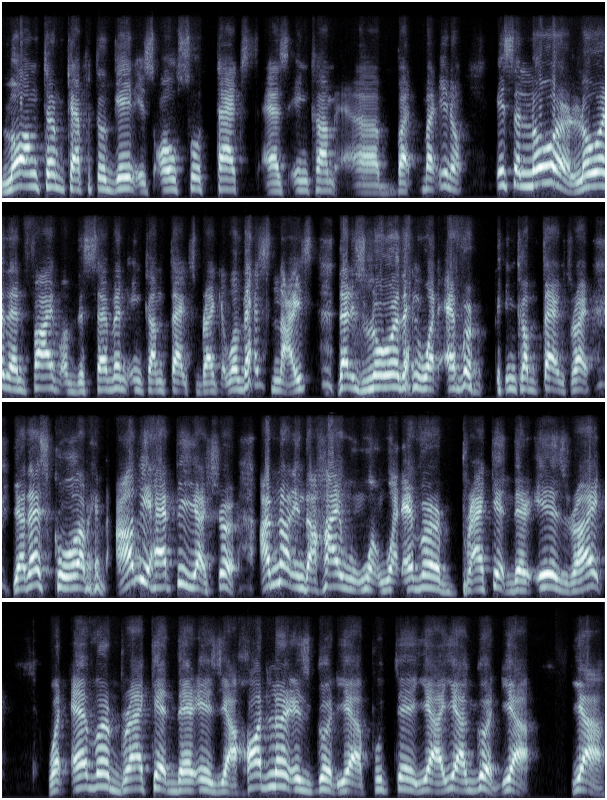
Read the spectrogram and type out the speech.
Long term capital gain is also taxed as income, uh, but but you know It's a lower, lower than five of the seven income tax bracket. Well, that's nice. That is lower than whatever income tax, right? Yeah, that's cool. I mean, I'll be happy. Yeah, sure. I'm not in the high whatever bracket there is, right? Whatever bracket there is. Yeah, hodler is good. Yeah, pute. Yeah, yeah, good. Yeah, yeah.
